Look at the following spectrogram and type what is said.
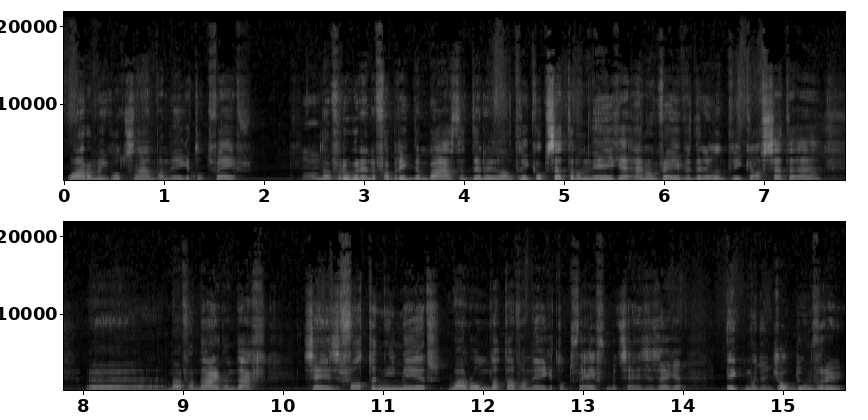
waarom in godsnaam van 9 tot 5? Ja. Omdat vroeger in de fabriek de baas de, de elektriek opzette om 9 en om 5 de elektriek afzetten. Hè. Eh, maar vandaag de dag, zij vatten niet meer waarom dat, dat van 9 tot 5 moet zijn. Ze zeggen, ik moet een job doen voor u.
